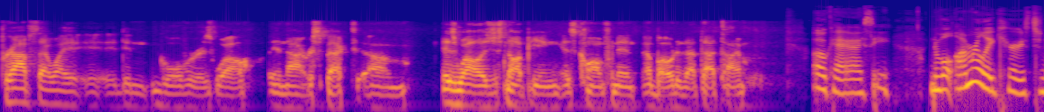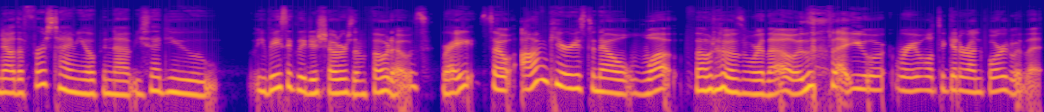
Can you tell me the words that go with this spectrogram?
perhaps that why it, it, didn't go over as well in that respect, um, as well as just not being as confident about it at that time. Okay, I see. Well, I'm really curious to know the first time you opened up, you said you you basically just showed her some photos, right? So I'm curious to know what photos were those that you were able to get her on board with it.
